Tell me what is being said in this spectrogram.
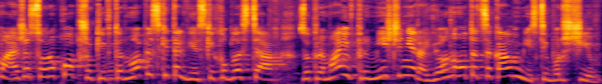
майже 40 обшуків в Тернопільській та Львівських областях, зокрема і в приміщенні районного ТЦК в місті Борщів.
